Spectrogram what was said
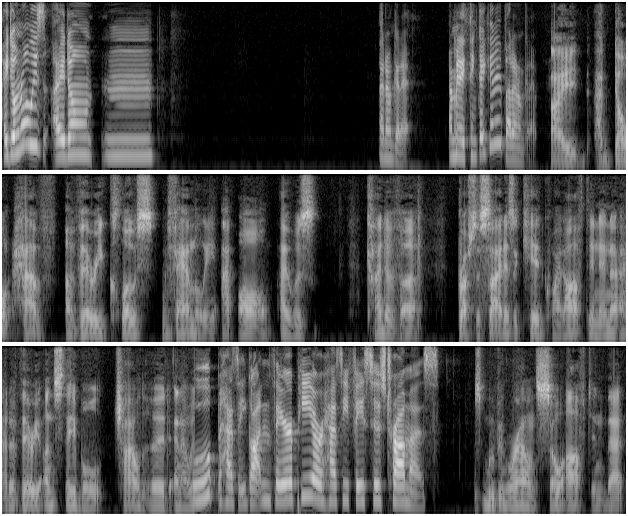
I don't always. I don't. Mm, I don't get it. I mean, I think I get it, but I don't get it. I, I don't have a very close family at all. I was kind of uh, brushed aside as a kid quite often, and I had a very unstable childhood, and I was Oop, has he gotten therapy or has he faced his traumas? Was moving around so often that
